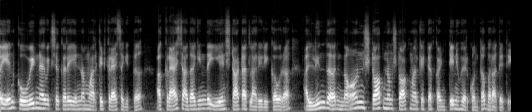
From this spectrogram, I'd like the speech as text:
ಏನು ಕೋವಿಡ್ನಾಗ ವೀಕ್ಷಕರೇ, ಏನು ನಮ್ಮ ಮಾರ್ಕೆಟ್ ಕ್ರ್ಯಾಶ್ ಆಗಿತ್ತು? ಆ ಕ್ರ್ಯಾಶ್ ಆದಾಗಿಂದ ಏನು ಸ್ಟಾರ್ಟ್ ಆತ್ಲ ರೀ ರಿಕವರ ಅಲ್ಲಿಂದ ನಾನ್ ಸ್ಟಾಪ್ ನಮ್ಮ ಸ್ಟಾಕ್ ಮಾರ್ಕೆಟ್ ಕಂಟಿನ್ಯೂ ಹೇರ್ಕೊತ ಬರತೈತಿ.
